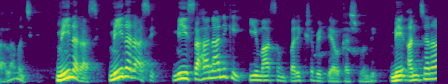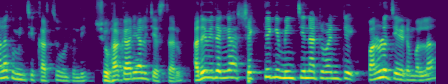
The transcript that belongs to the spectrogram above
చాలా మంచిది. మీనరాశి. మీనరాశి మీ సహనానికి ఈ మాసం పరీక్ష పెట్టే అవకాశం ఉంది. మీ అంచనాలకు మించి ఖర్చు ఉంటుంది. శుభకార్యాలు చేస్తారు. అదేవిధంగా శక్తికి మించినటువంటి పనులు చేయడం వల్ల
